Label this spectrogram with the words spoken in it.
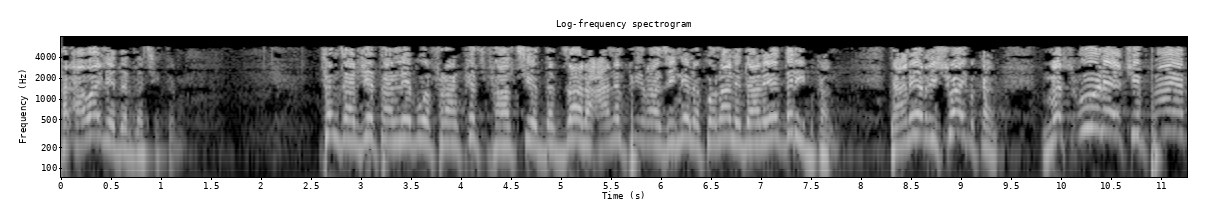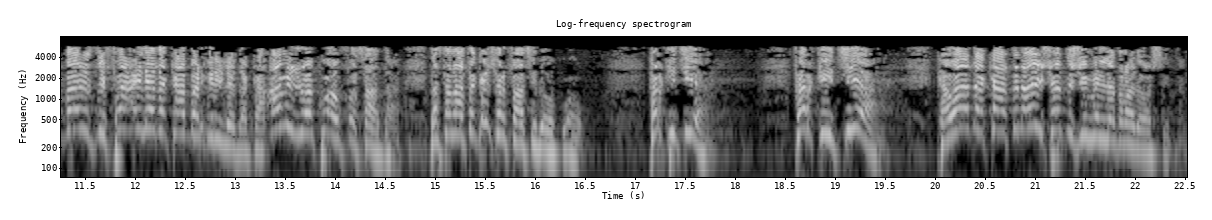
هەر ئاوای لێ دەردەچیتن چەند جارجێتان لێ بووە فرانکەس فالچیە دەجالە عالم پێی رازینێ لە کۆڵانی دانەیە دەری بکەن. دانەیە ڕیشوای بکەن. مەسئولێکی پایە بەرز دیفاعی لێ دەکا بەرگری لێ دەکا. ئەمیش وەکو ئەو فەسادە دەسەڵاتەکەی سەرفاسی دەوەکو ئەو. فەرقی چییە؟ فەرقی چییە؟ کەوا دەکاتن ئەوی شەردژی من لە دڕادەوەسیتن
